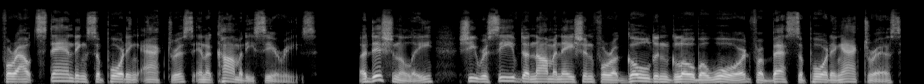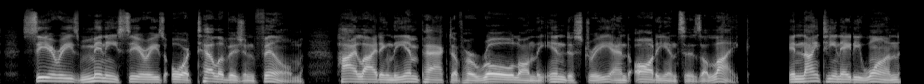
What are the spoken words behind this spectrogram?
for Outstanding Supporting Actress in a Comedy Series. Additionally, she received a nomination for a Golden Globe Award for Best Supporting Actress, series, miniseries, or television film, highlighting the impact of her role on the industry and audiences alike. In 1981,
